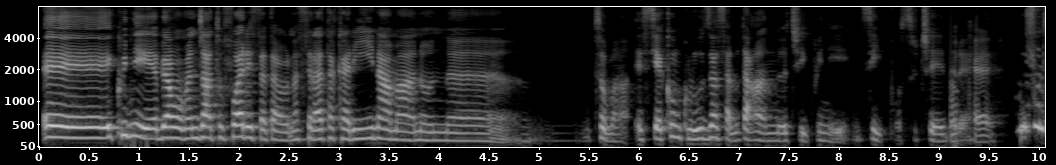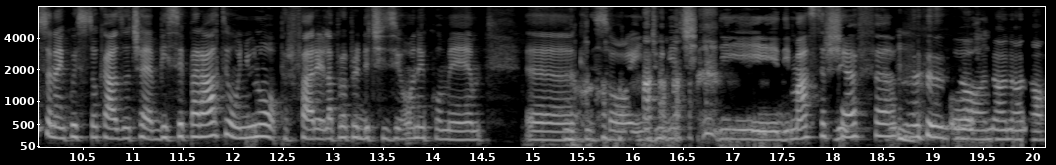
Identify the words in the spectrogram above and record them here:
e quindi abbiamo mangiato fuori, è stata una serata carina, ma non insomma, si è conclusa salutandoci, quindi sì, può succedere. Ok. Come funziona in questo caso? Cioè, vi separate ognuno per fare la propria decisione come, eh, No. che ne so, i giudici di, di Masterchef? O... No, no, no, no.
